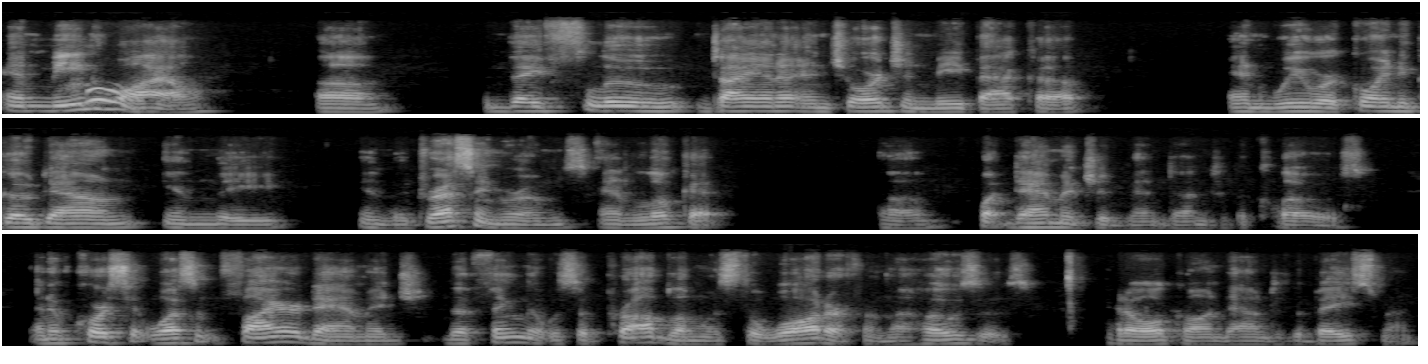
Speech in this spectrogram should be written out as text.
And meanwhile, uh, they flew Diana and George and me back up, and we were going to go down in the in the dressing rooms and look at uh, what damage had been done to the clothes. And of course, it wasn't fire damage. The thing that was a problem was the water from the hoses had all gone down to the basement.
